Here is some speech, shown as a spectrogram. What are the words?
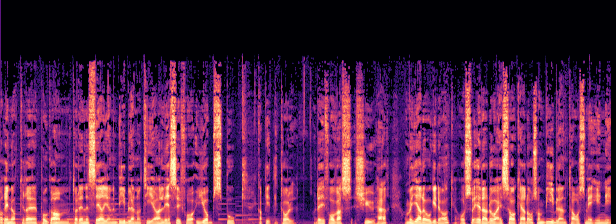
har i noen program av denne serien Bibelen og tida lese fra Jobbs bok, kapittel 12. Og Det er fra vers 7 her, og vi gjør det òg i dag. Og så er det da ei sak her da som Bibelen tar oss med inn i,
